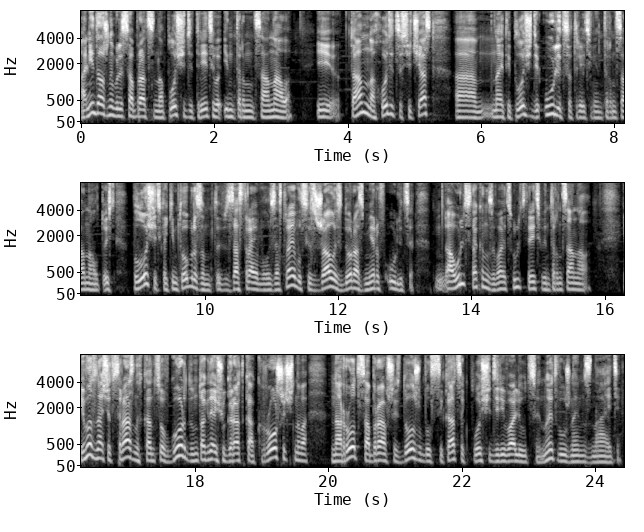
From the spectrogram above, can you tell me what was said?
они должны были собраться на площади Третьего Интернационала. И там находится сейчас э, на этой площади улица Третьего Интернационала. То есть площадь каким-то образом застраивалась, застраивалась и сжалась до размеров улицы. А улица так и называется, улица Третьего Интернационала. И вот, значит, с разных концов города, ну тогда еще городка крошечного, народ, собравшись, должен был стекаться к площади революции. Но это вы уже, наверное, знаете.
